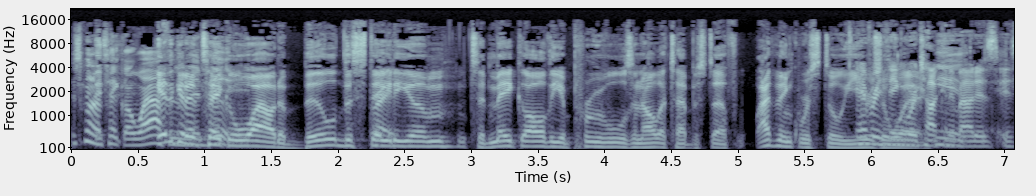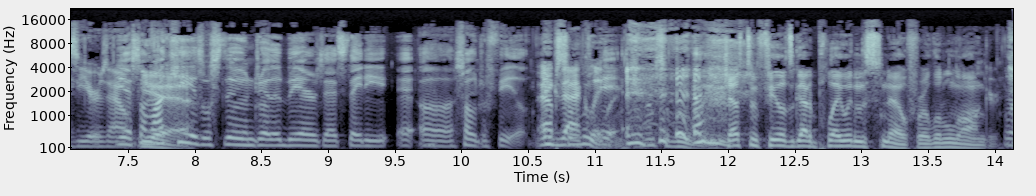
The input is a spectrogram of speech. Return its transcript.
it's It's going to take a while. it's going to take a while to build the stadium, to make all the approvals and all that type of stuff. I think we're still years away. Everything away. we're talking Yeah. about is, is years out. Yeah, so my kids will still enjoy the Bears at stadium at uh, Soldier Field. Exactly. Absolutely. Absolutely. Justin Fields got to play in the snow for a little longer.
